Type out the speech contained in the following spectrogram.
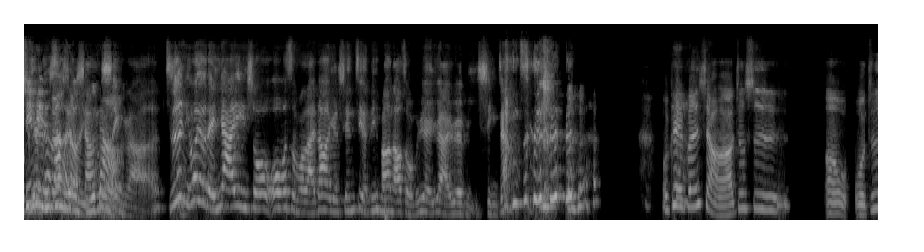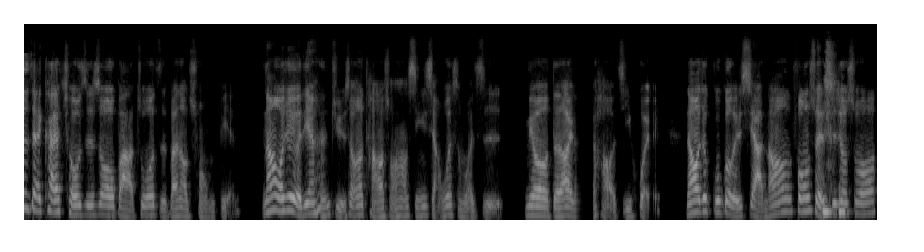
心里是很相信啦，只是你会有点讶异，说，哦，我怎么来到一个先进的地方，然后怎么越越来越迷信这样子？我可以分享啊，就是，呃，我就是在开求职的时候，把桌子搬到窗边，然后我就有点很沮丧，就躺到床上心想，为什么我一直没有得到一个好的机会？然后就 Google 了一下，然后风水师就说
